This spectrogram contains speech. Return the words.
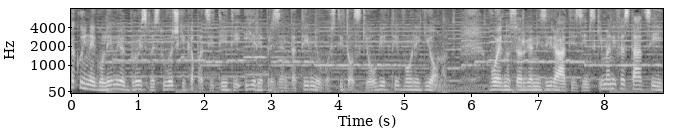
како и најголемиот број сместувачки капацитети и репрезентативни угостителски објекти во регионот. Воедно се организираат и зимски манифестации,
